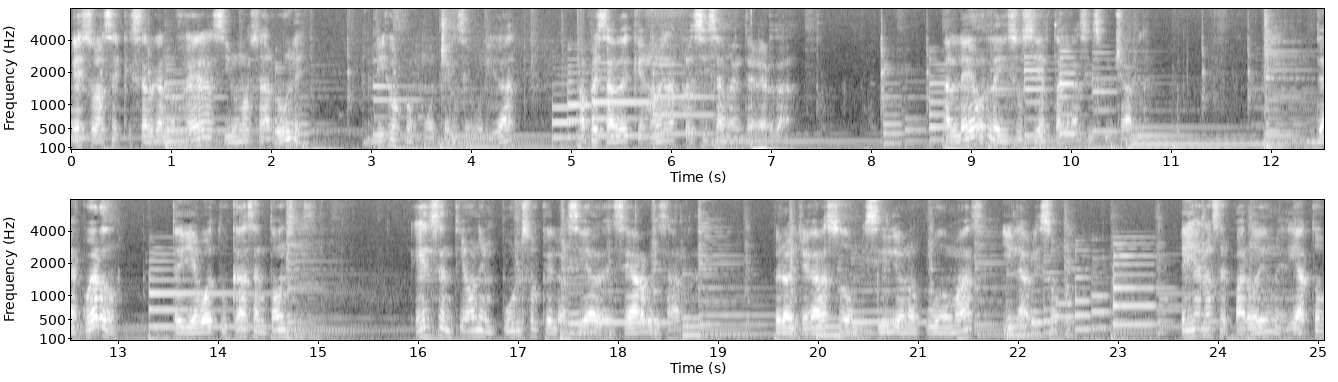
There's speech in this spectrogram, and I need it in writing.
Eso hace que salgan ojeras y uno se arrule, dijo con mucha inseguridad, a pesar de que no era precisamente verdad. A Leo le hizo cierta gracia escucharla. De acuerdo, te llevo a tu casa entonces. Él sentía un impulso que lo hacía desear besarla, pero al llegar a su domicilio no pudo más y la besó. Ella no se paró de inmediato,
